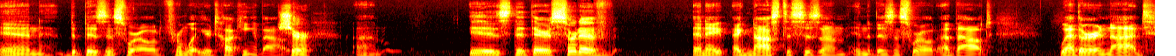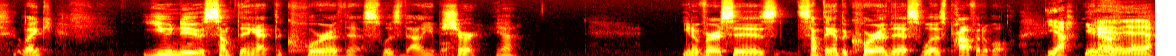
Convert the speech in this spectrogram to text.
in the business world from what you're talking about Sure. Um, is that there's sort of an agnosticism in the business world about whether or not like you knew something at the core of this was valuable Sure. Yeah. You know versus something at the core of this was profitable Yeah. you yeah, know yeah, yeah, yeah,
